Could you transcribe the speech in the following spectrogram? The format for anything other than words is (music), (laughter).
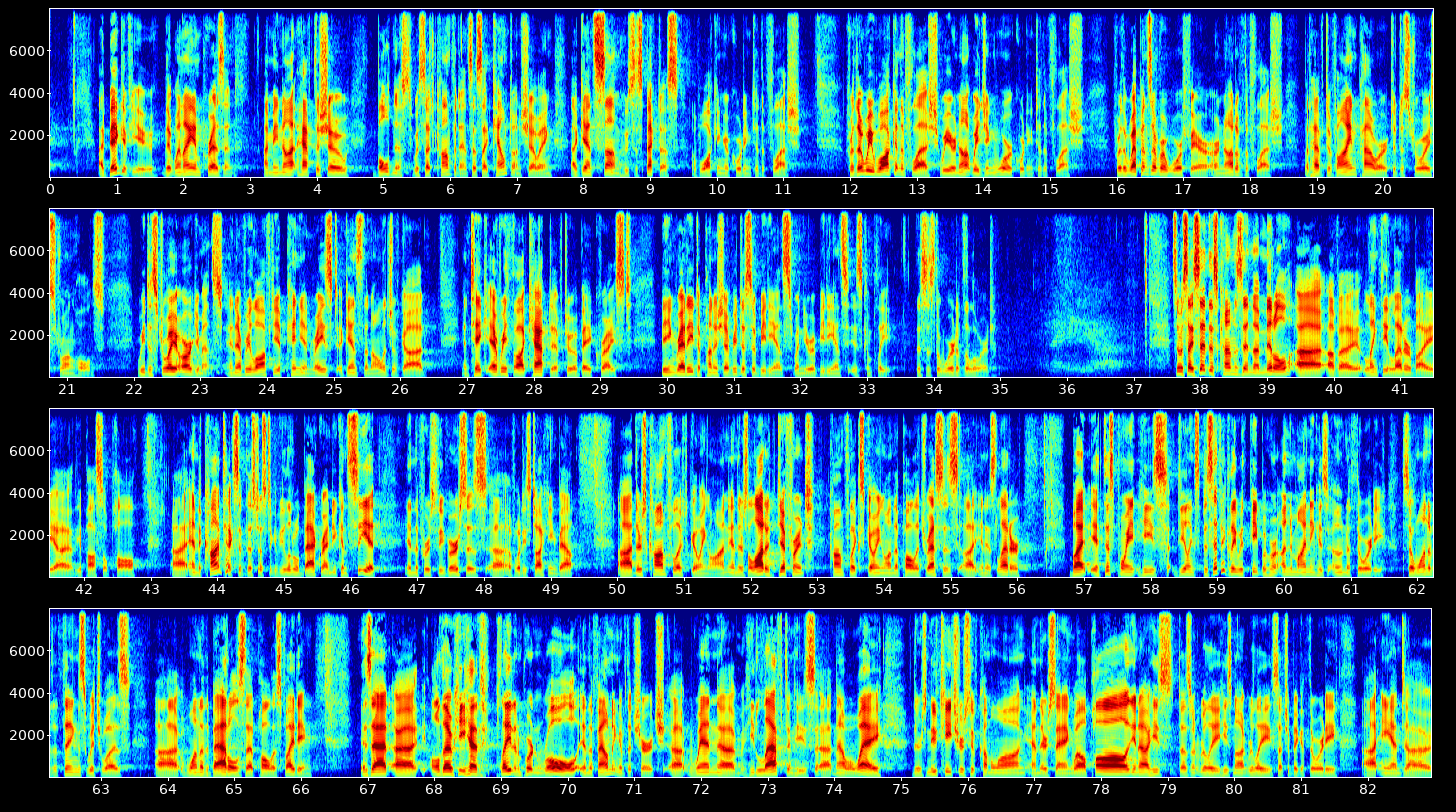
I beg of you that when I am present, I may not have to show boldness with such confidence as I count on showing against some who suspect us of walking according to the flesh. For though we walk in the flesh, we are not waging war according to the flesh. For the weapons of our warfare are not of the flesh, but have divine power to destroy strongholds. We destroy arguments and every lofty opinion raised against the knowledge of God, and take every thought captive to obey Christ being ready to punish every disobedience when your obedience is complete. This is the word of the Lord. So, as I said, this comes in the middle uh, of a lengthy letter by uh, the Apostle Paul. Uh, and the context of this, just to give you a little background, you can see it in the first few verses uh, of what he's talking about. Uh, there's conflict going on, and there's a lot of different conflicts going on that Paul addresses uh, in his letter. But at this point, he's dealing specifically with people who are undermining his own authority. So, one of the things which was uh, one of the battles that Paul is fighting is that uh, although he had played an important role in the founding of the church, uh, when uh, he left and he's uh, now away, there's new teachers who've come along and they're saying, well, Paul, you know, he's doesn't really, he's not really such a big authority, uh, and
